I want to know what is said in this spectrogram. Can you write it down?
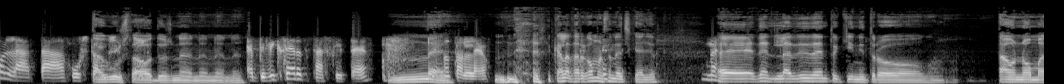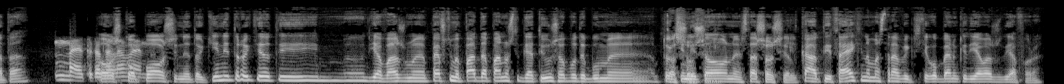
όλα τα γούστα Τα μουσικής. γούστα, όντως, ναι, ναι, ναι. ναι. Επειδή ξέρω ότι θα έρθετε, ναι. αυτό το λέω. Ναι, Καλά, θα αργόμασταν έτσι κι αλλιώς. Ναι. ε, δεν, δηλαδή δεν είναι το κίνητρο τα ονόματα. Ναι, το Ο καταλαβαίνω. σκοπός είναι το κίνητρο και ότι ε, διαβάζουμε, πέφτουμε πάντα πάνω στην κατιούσα όποτε μπούμε από το Στα κινητό ναι, στα social. Κάτι θα έχει να μας τραβήξει. Και εγώ μπαίνω και διαβάζω διάφορα.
